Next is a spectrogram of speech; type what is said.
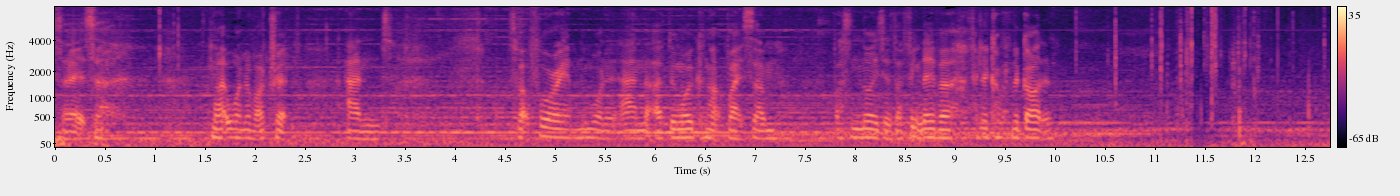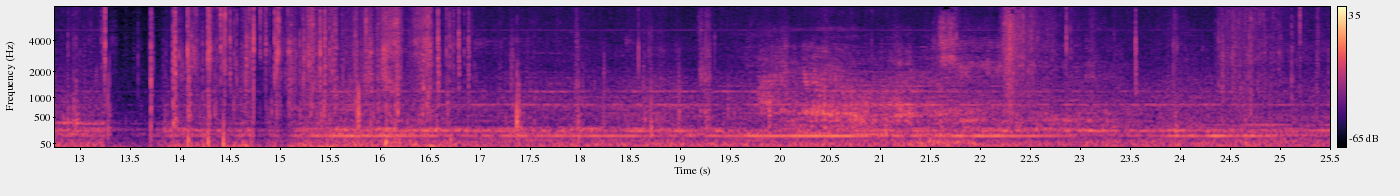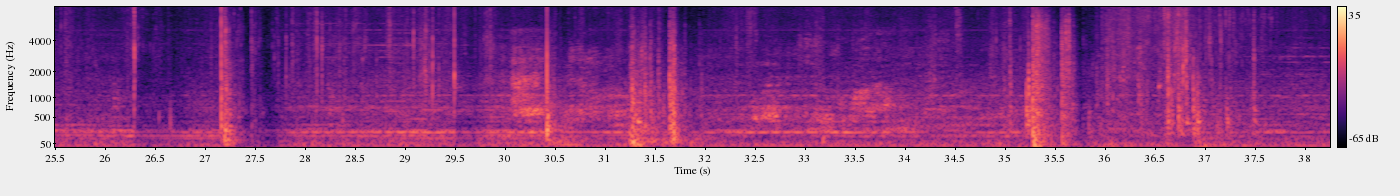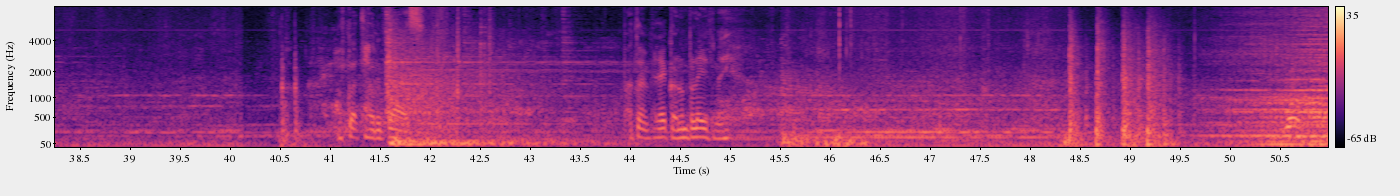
So it's uh, night one of our trip, and it's about 4 a.m. in the morning, and I've been woken up by some by some noises. I think they've uh, I think they come from the garden. Got to tell the guys. I don't think they're gonna believe me. Whoa.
